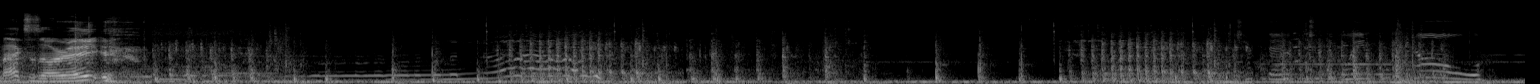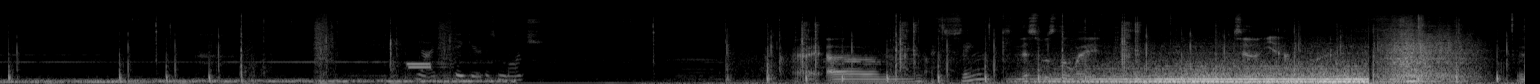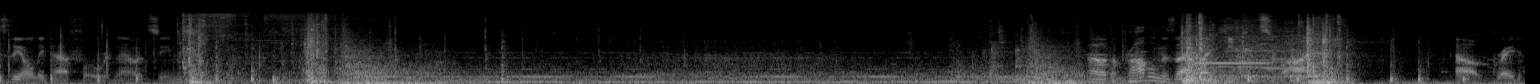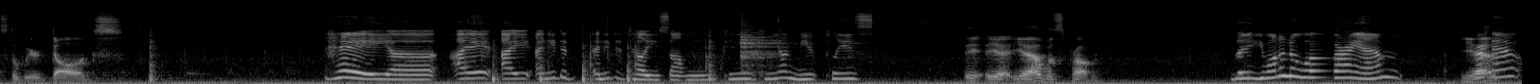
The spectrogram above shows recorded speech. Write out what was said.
Max is alright. Great, it's the weird dogs. Hey, uh, I, I, I need to, I need to tell you something. Can you, can you unmute, please? Yeah, yeah, what's the problem? The, you want to know where, where I am Yeah? right now?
